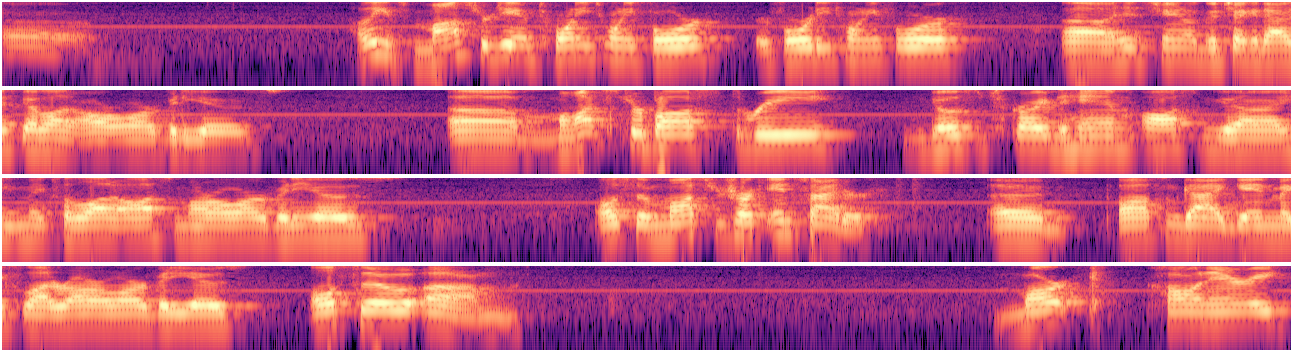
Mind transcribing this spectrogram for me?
uh, I think it's Monster Jam 2024 or 4024. Uh, his channel, go check it out. He's got a lot of RR videos. Uh, Monster Boss 3, go subscribe to him. Awesome guy. He makes a lot of awesome RR videos. Also, Monster Truck Insider. Uh, awesome guy. Again, makes a lot of RR videos. Also, um, Mark Culinary.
